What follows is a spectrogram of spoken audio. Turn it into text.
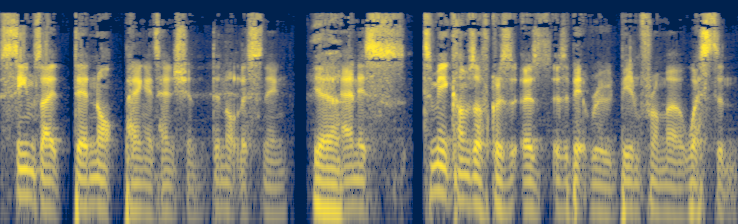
seems like they're not paying attention. They're not listening, yeah. and it's to me it comes off 'cause- as as a bit rude, being from a Western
